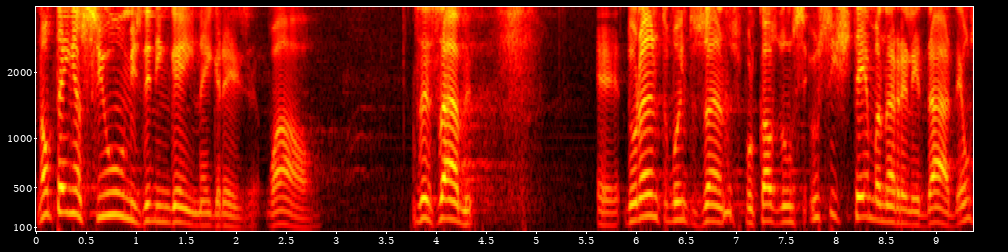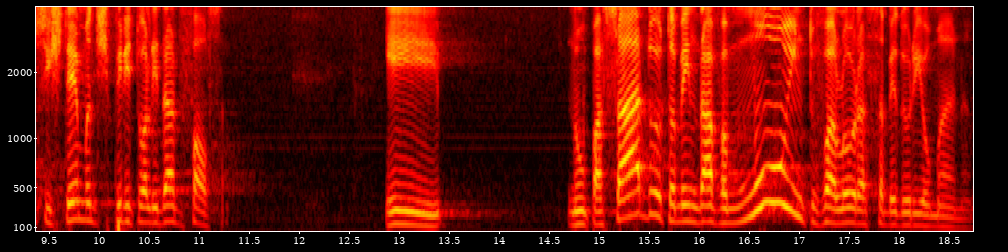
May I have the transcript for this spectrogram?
Não tenha ciúmes de ninguém na igreja. Uau! Você sabe, é, durante muitos anos, por causa do um, o sistema, na realidade, é um sistema de espiritualidade falsa. E no passado eu também dava muito valor à sabedoria humana.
